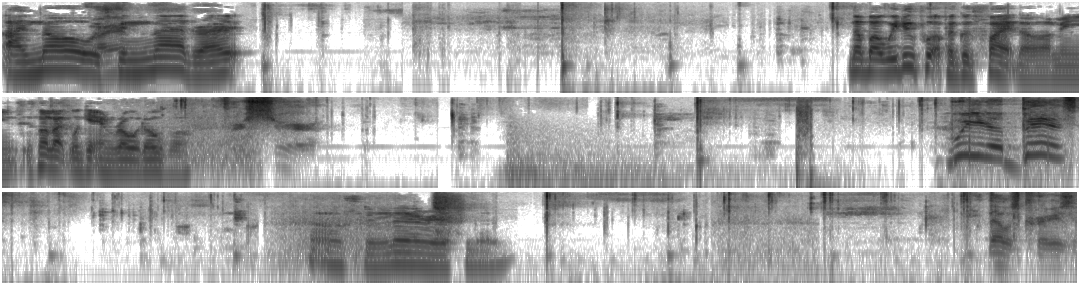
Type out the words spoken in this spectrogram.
I know it's Right. been mad, right? No, but we do put up a good fight though. I mean, it's not like we're getting rolled over. For sure. We the best. That was hilarious, man. That was crazy.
